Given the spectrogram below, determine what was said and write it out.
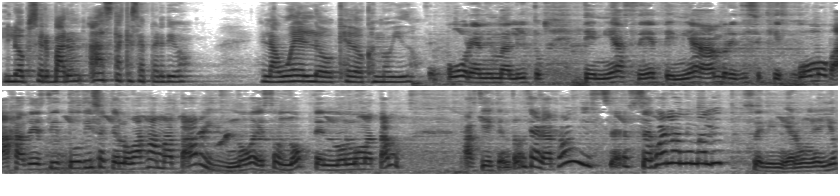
y lo observaron hasta que se perdió. El abuelo quedó conmovido. Pobre animalito, tenía sed, tenía hambre. Dice que cómo vas a decir tú, dice que lo vas a matar. Y no, eso no, no lo matamos. Así es que entonces agarró y se, se fue el animalito. Se vinieron ellos.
